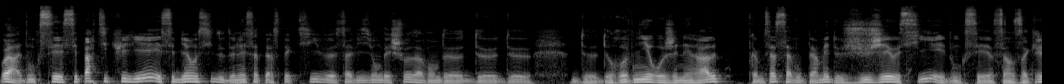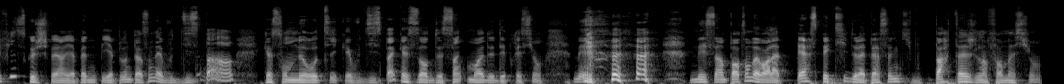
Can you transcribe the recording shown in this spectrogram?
voilà, donc c'est particulier, et c'est bien aussi de donner sa perspective, sa vision des choses avant de, de, de, de revenir au général comme ça, ça vous permet de juger aussi. Et donc, c'est un sacrifice que je fais. Hein. Il, y a plein y a plein de personnes, elles vous disent pas hein, qu'elles sont neurotiques. Elles vous disent pas qu'elles sortent de 5 mois de dépression. Mais, mais c'est important d'avoir la perspective de la personne qui vous partage l'information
